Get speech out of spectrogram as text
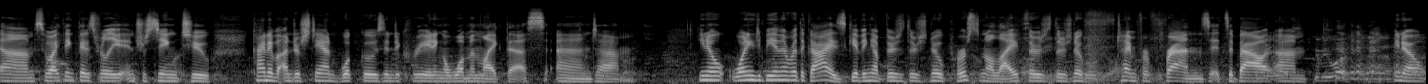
Um, so I think that it's really interesting to kind of understand what goes into creating a woman like this, and. Um, you know, wanting to be in there with the guys, giving up. There's there's no personal life. There's there's no f- time for friends. It's about, um, you know,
